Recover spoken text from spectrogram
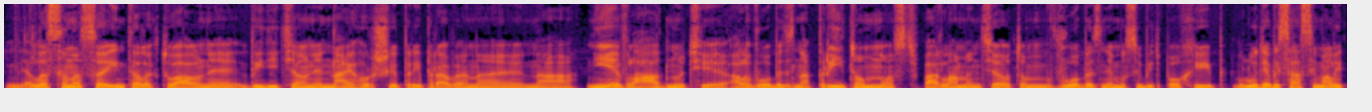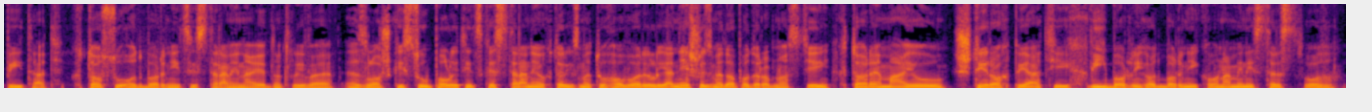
LSNS je intelektuálne viditeľne najhoršie pripravené na nie vládnutie, ale vôbec na prítomnosť v parlamente. O tom vôbec nemusí byť pochyb. Ľudia by sa asi mali pýtať, kto sú odborníci strany na jednotlivé zložky. Sú politické strany, o ktorých sme tu hovorili a nešli sme do podrobností, ktoré majú 4-5 výborných odborníkov na ministerstvo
